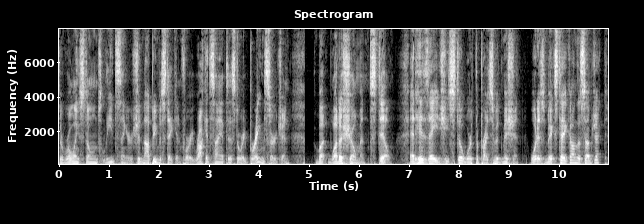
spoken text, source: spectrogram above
The Rolling Stones lead singer should not be mistaken for a rocket scientist or a brain surgeon, but what a showman, still. At his age, he's still worth the price of admission. What is Mick's take on the subject?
